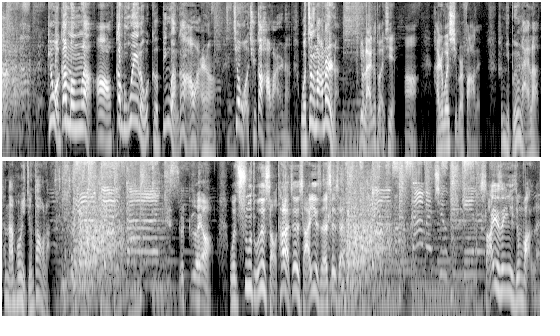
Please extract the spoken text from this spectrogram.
给我干懵了啊，干不会了，我搁宾馆干啥玩意儿啊？叫我去干啥玩意儿呢？我正纳闷呢，又来个短信啊，还是我媳妇发的，说你不用来了，她男朋友已经到了。说哥呀。我书读的少，他俩这是啥意思？这是啥意思？已经晚了。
